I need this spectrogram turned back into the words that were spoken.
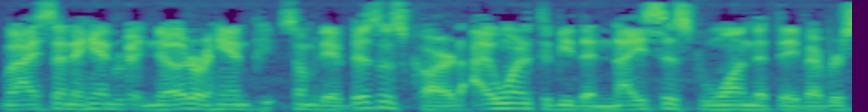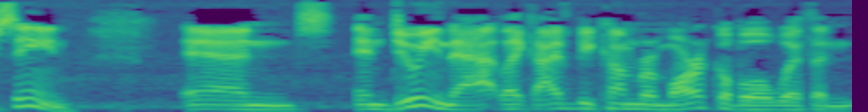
when I send a handwritten note or hand somebody a business card, I want it to be the nicest one that they've ever seen. And in doing that, like I've become remarkable with a,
